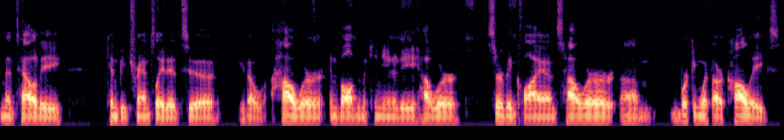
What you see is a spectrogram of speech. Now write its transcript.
mentality can be translated to you know how we're involved in the community, how we're serving clients, how we're um, working with our colleagues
